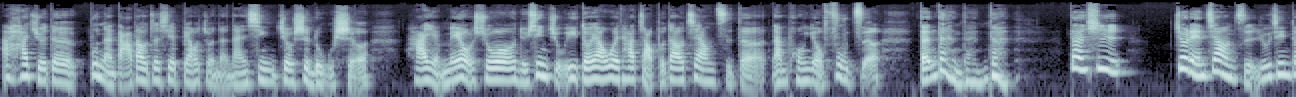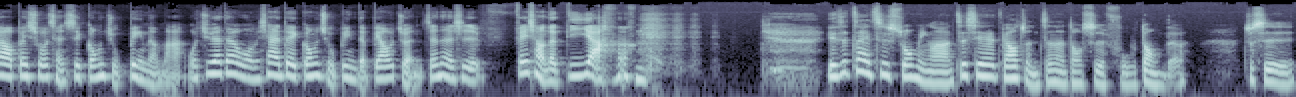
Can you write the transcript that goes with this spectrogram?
啊，她觉得不能达到这些标准的男性就是鲁蛇，她也没有说女性主义都要为她找不到这样子的男朋友负责。等等等等，但是就连这样子，如今都要被说成是公主病了吗？我觉得我们现在对公主病的标准真的是非常的低呀，也是再次说明了这些标准真的都是浮动的，就是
